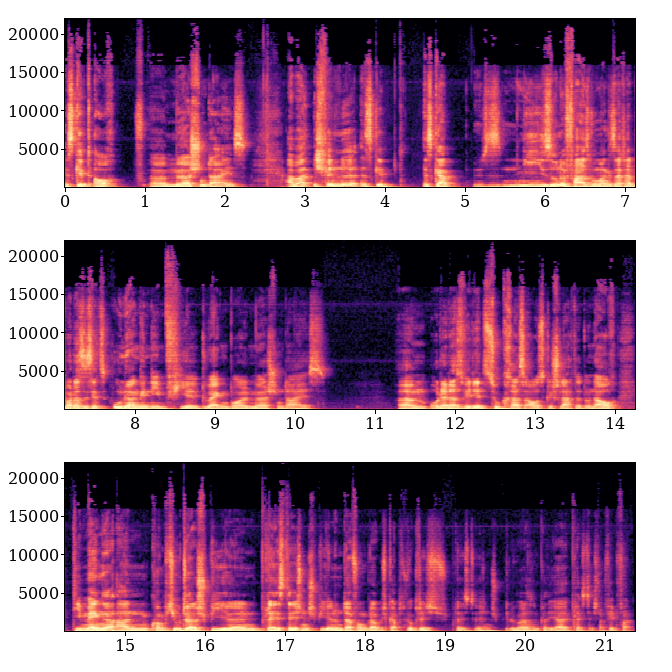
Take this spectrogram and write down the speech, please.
Es gibt auch äh, Merchandise, aber ich finde, es gibt, es gab nie so eine Phase, wo man gesagt hat, boah, das ist jetzt unangenehm viel Dragon Ball Merchandise. Ähm, oder das wird jetzt zu krass ausgeschlachtet. Und auch die Menge an Computerspielen, Playstation-Spielen, und davon, glaube ich, gab es wirklich Playstation-Spiele? War das ein Play Ja, Playstation auf jeden Fall.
